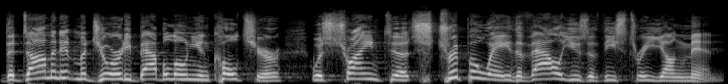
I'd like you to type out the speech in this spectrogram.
the dominant majority Babylonian culture was trying to strip away the values of these three young men.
